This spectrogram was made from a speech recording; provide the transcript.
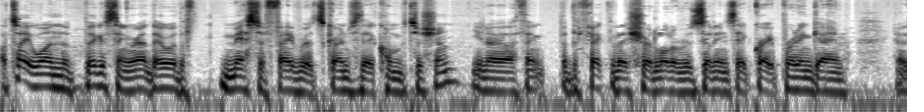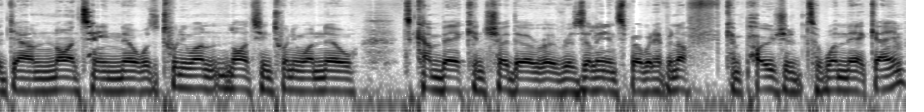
I'll tell you one, the biggest thing around, they were the massive favourites going to that competition. You know, I think, but the fact that they showed a lot of resilience, that Great Britain game, you know, down 19 0, was it 21, 19, 21 0, to come back and show their resilience, but would have enough composure to win that game.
